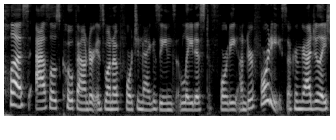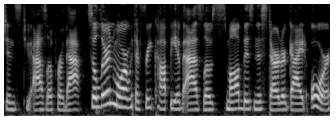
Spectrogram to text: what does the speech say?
Plus, Azlo's co-founder is one of Fortune Magazine's latest 40 under 40. So congratulations to Azlo for that. So learn more with a free copy of Azlo's Small Business Starter Guide or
